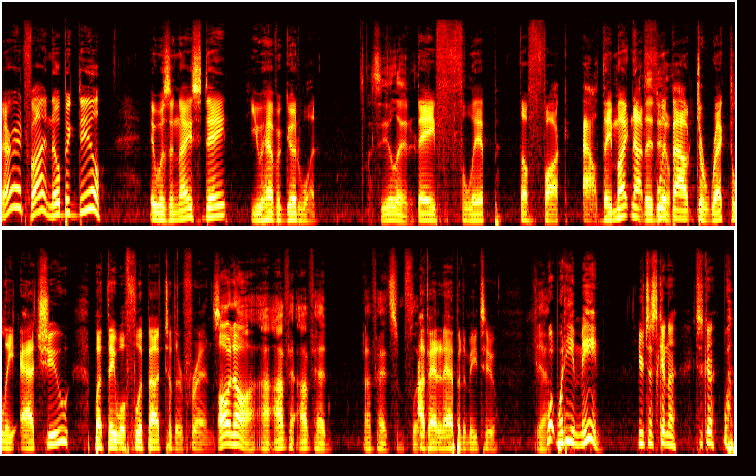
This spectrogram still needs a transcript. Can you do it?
all right, fine, no big deal. It was a nice date. You have a good one. See you later. They flip the fuck out. They might not They flip do. out directly at you, but they will flip out to their friends. Oh no, I, I've I've had I've had some flip. I've had it happen to me too. yeah. What, what do you mean? You're just gonna, just gonna, wha-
